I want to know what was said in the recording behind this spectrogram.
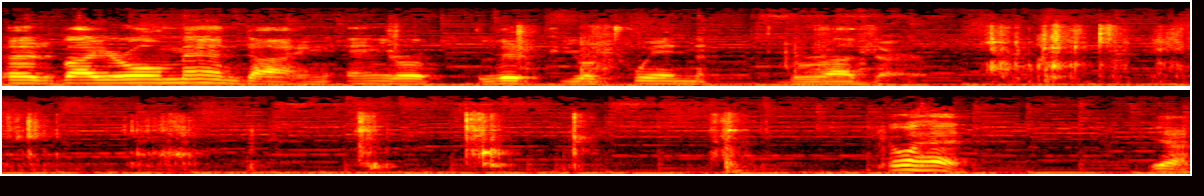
uh, by your old man dying and your lit- your twin brother. Go ahead. Yeah.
